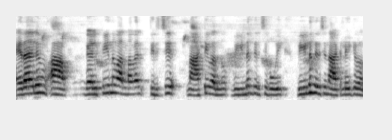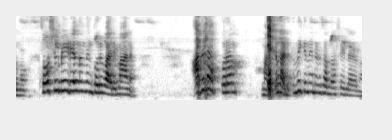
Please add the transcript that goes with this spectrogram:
ഏതായാലും ആ ഗൾഫിൽ നിന്ന് വന്നവൻ തിരിച്ച് നാട്ടിൽ വന്നു. വീണ്ടും തിരിച്ചു പോയി. വീണ്ടും തിരിച്ച് നാട്ടിലേക്ക് വന്നു. സോഷ്യൽ മീഡിയയിൽ നിന്ന് നിങ്ങൾക്ക് ഒരു വരുമാനം. അതിനപ്പുറം മക്കൾ അടുത്ത് നിൽക്കുന്നതിന്റെ ഒരു സന്തോഷമില്ലായിരുന്നു?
